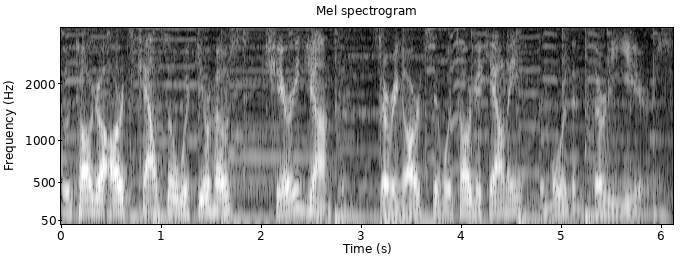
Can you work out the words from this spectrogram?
Watauga Arts Council with your host, Cherry Johnson, serving arts in Watauga County for more than 30 years.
